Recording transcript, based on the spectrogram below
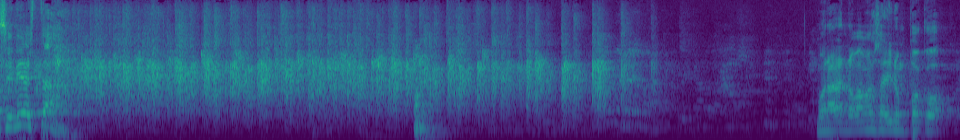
Vamos, Iniesta. Bueno, ahora nos vamos a salir un poco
